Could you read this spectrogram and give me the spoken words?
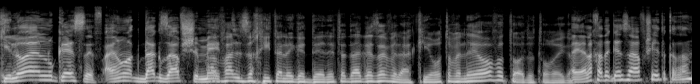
כי לא היה לנו כסף, היה לנו רק דג זהב שמת. אבל זכית לגדל את הדג הזה ולהכיר אותו ולאהוב אותו עד אותו רגע. היה לך דגי זהב כשהיית קטן?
